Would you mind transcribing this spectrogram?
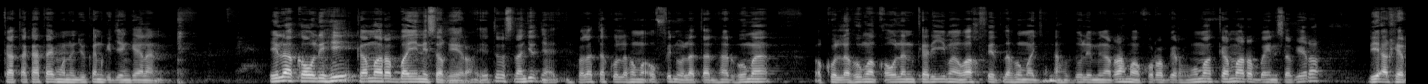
kata-kata yang menunjukkan kejengkelan. Ila qaulihi kama rabbayani saghira. Itu selanjutnya. Fala taqul lahum uffin wala tanharhuma wa qul lahum qawlan karima wakhfid lahum janah dhulli minar rahmah wa qur rabbirhamhuma kama rabbayani saghira. Di akhir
